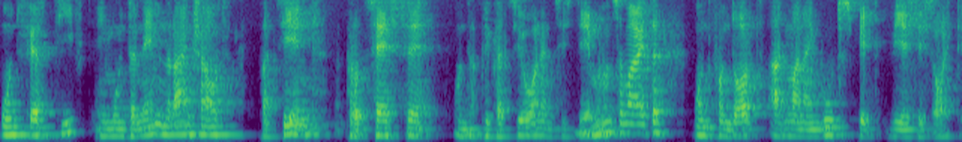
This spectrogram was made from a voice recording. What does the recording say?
und vertieft im Unternehmen reinschaut, Patient, Prozesse und Applikationen, Systemen und so weiter. Und von dort hat man ein gutes Bild, wie es ist heute.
